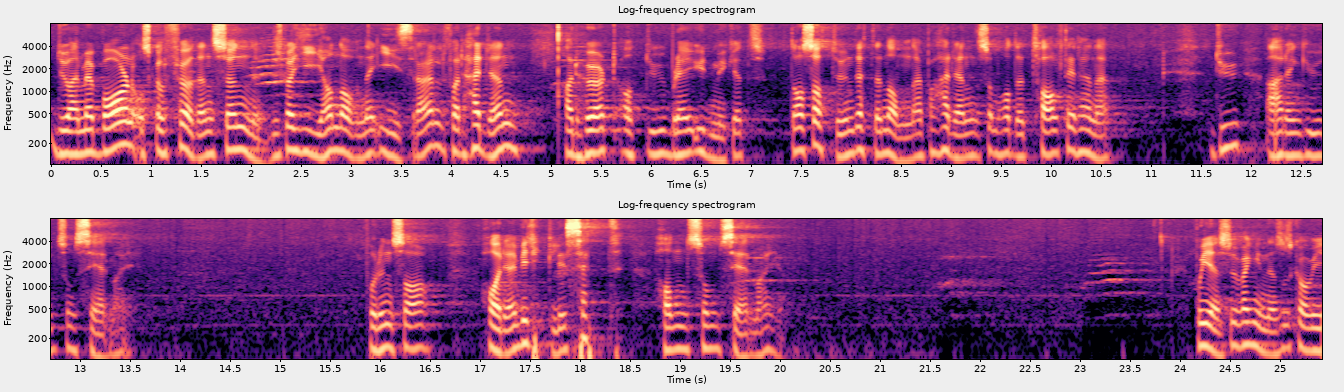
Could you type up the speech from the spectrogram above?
du er med barn og skal føde en sønn. Du skal gi han navnet Israel, for Herren har hørt at du ble ydmyket. Da satte hun dette navnet på Herren som hadde talt til henne. Du er en Gud som ser meg. For hun sa, har jeg virkelig sett Han som ser meg? På Jesu vegne så skal vi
